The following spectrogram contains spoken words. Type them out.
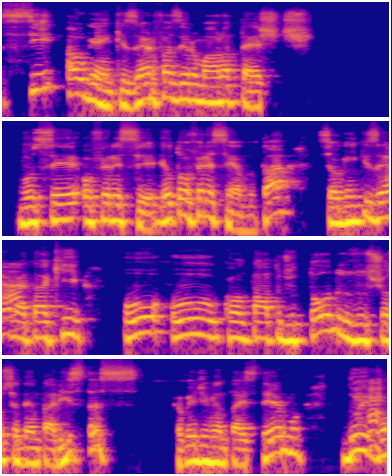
se alguém quiser fazer uma aula teste, você oferecer, eu estou oferecendo, tá? Se alguém quiser, ah. vai estar tá aqui o, o contato de todos os show sedentaristas, acabei de inventar esse termo, do Ivan,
